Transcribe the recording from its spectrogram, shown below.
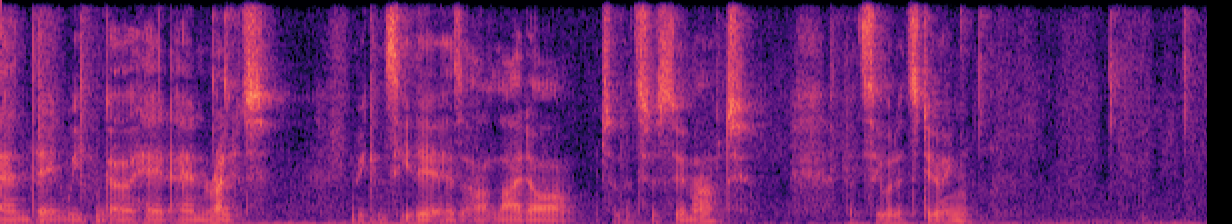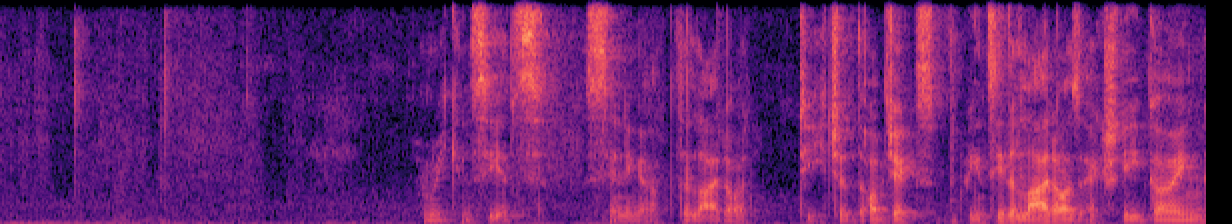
and then we can go ahead and run it. We can see there is our LiDAR so let's just zoom out. Let's see what it's doing. And we can see it's sending out the LiDAR to each of the objects. We can see the LiDAR is actually going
